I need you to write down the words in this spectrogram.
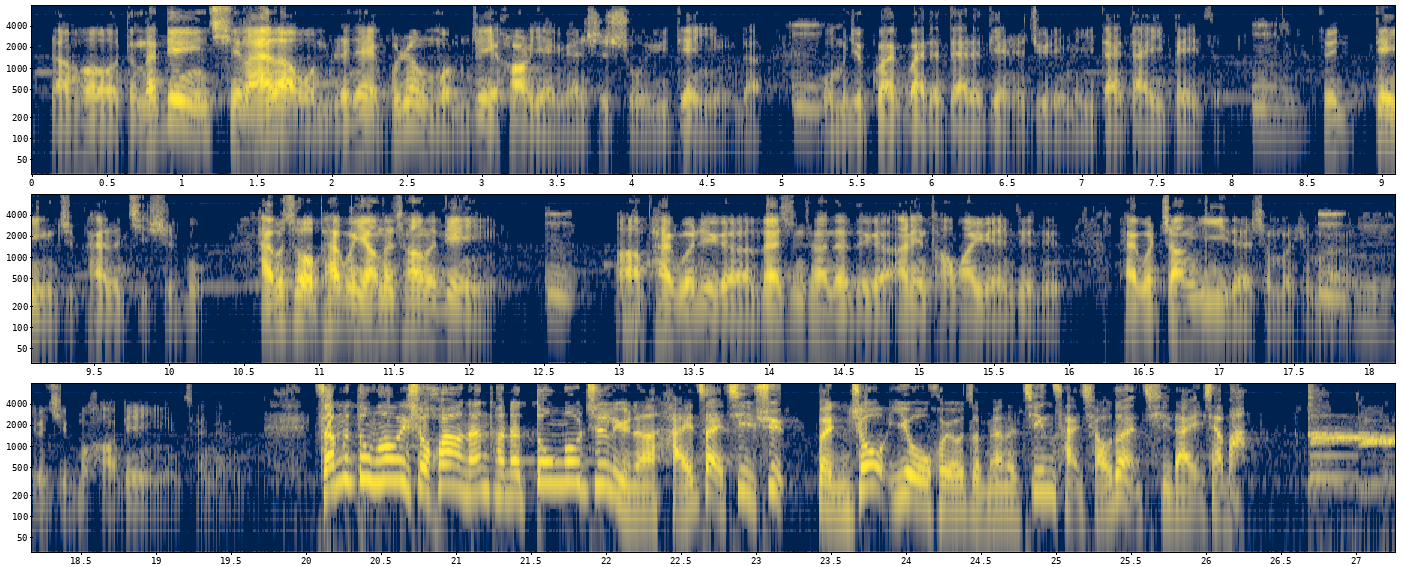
然后等到电影起来了，我们人家也不认我们这一号演员是属于电影的，嗯，我们就乖乖的待在电视剧里面一待待一辈子。嗯，所以电影只拍了几十部，还不错，拍过杨德昌的电影，嗯，啊，拍过这个赖声川的这个《暗恋桃花源》，这这，拍过张译的什么什么，有几部好电影参加过。咱们东方卫视花样男团的东欧之旅呢，还在继续，本周又会有怎么样的精彩桥段？期待一下吧。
